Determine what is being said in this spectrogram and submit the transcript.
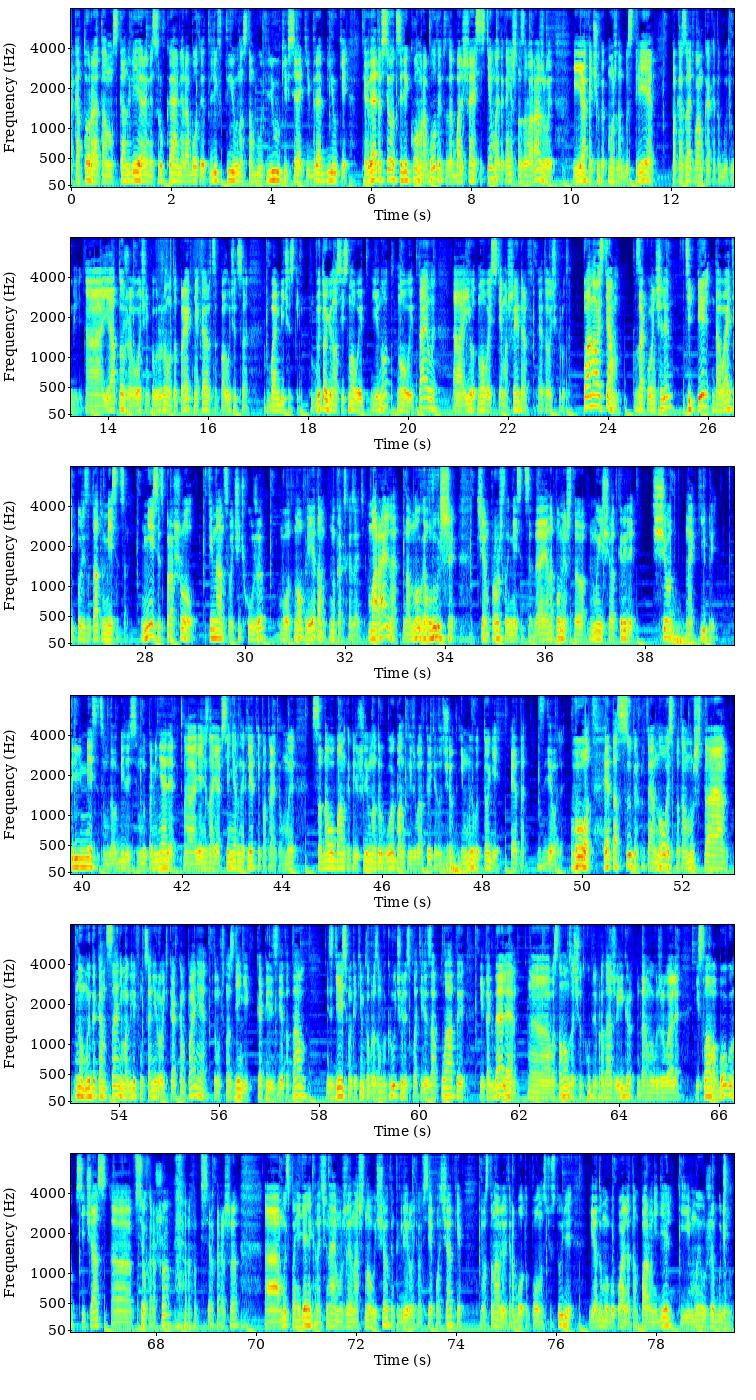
которая там с конвейерами, с руками работает, лифты у нас там будут, люки всякие, дробилки. Когда это все целиком работает, это большая система, это, конечно, завораживает. И я хочу как можно быстрее показать вам, как это будет выглядеть. А, я тоже очень погружен в этот проект, мне кажется, получится бомбически. В итоге у нас есть новый енот, новые тайлы а, и вот новая система шейдеров. Это очень круто. По новостям закончили. Теперь давайте по результату месяца. Месяц прошел финансово чуть хуже, вот, но при этом, ну как сказать, морально намного лучше, чем прошлые месяцы, да. Я напомню, что мы еще открыли счет на Кипре. Три месяца мы долбились, мы поменяли, а, я не знаю, я все нервные клетки потратил, мы с одного банка перешли на другой банк, лишь бы открыть этот счет, и мы в итоге это сделали. Вот, это супер крутая новость, потому что, ну, мы до конца не могли функционировать как компания, потому что у нас деньги копились где-то там, Здесь мы каким-то образом выкручивались, платили зарплаты и так далее. Э, в основном за счет купли-продажи игр, да, мы выживали. И слава богу, сейчас э, все хорошо, все хорошо. А мы с понедельника начинаем уже наш новый счет интегрировать во все площадки, восстанавливать работу полностью студии. Я думаю, буквально там пару недель, и мы уже будем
